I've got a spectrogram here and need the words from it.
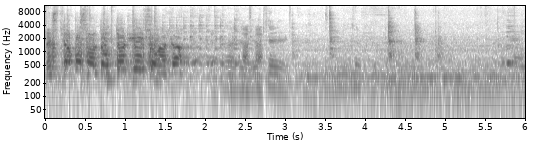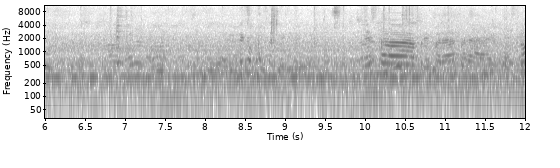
Necesitamos al doctor Jason acá. No estaba preparada para esto,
